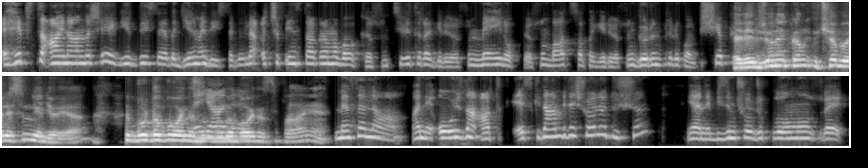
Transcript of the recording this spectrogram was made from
E, hepsi aynı anda şeye girdiyse ya da girmediyse bile açıp Instagram'a bakıyorsun, Twitter'a giriyorsun, mail okuyorsun, WhatsApp'a giriyorsun, görüntülü konu bir şey yapıyorsun. Televizyon ekranı üçe bölesim geliyor ya. burada bu oynasın, e yani, burada bu oynasın falan ya. Mesela hani o yüzden artık eskiden bir de şöyle düşün. Yani bizim çocukluğumuz ve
